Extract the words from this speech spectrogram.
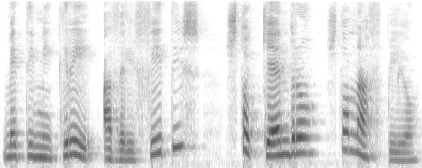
με τη μικρή αδελφή της στο κέντρο στο Ναύπλιο.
